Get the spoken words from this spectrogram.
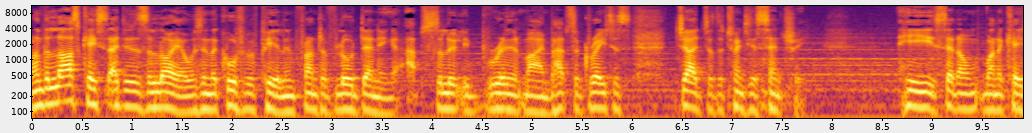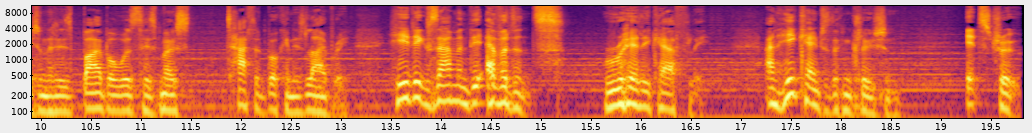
One of the last cases I did as a lawyer was in the Court of Appeal in front of Lord Denning, an absolutely brilliant mind, perhaps the greatest judge of the 20th century. He said on one occasion that his Bible was his most tattered book in his library. He'd examined the evidence really carefully, and he came to the conclusion it's true.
